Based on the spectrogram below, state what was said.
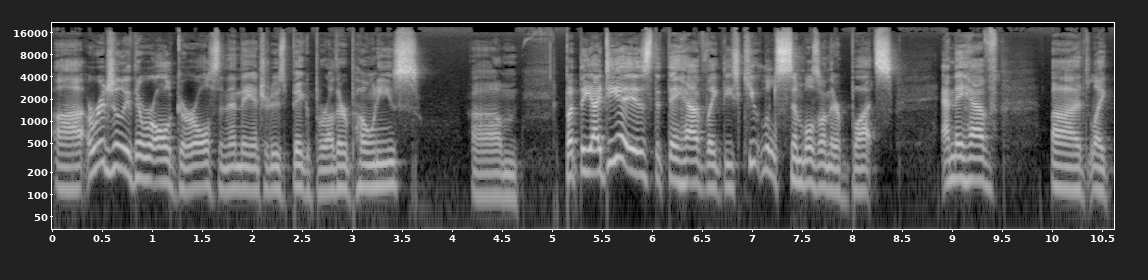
Uh, originally, they were all girls, and then they introduced Big Brother ponies. Um, but the idea is that they have like these cute little symbols on their butts, and they have uh, like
